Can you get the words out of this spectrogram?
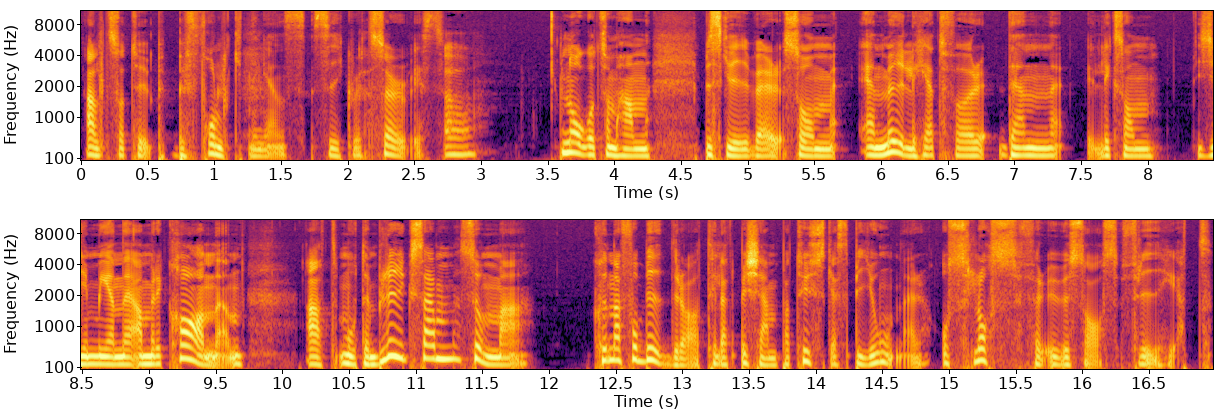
Alltså typ befolkningens Secret Service. Ja. Något som han beskriver som en möjlighet för den liksom, gemene amerikanen att mot en blygsam summa kunna få bidra till att bekämpa tyska spioner och slåss för USAs frihet.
